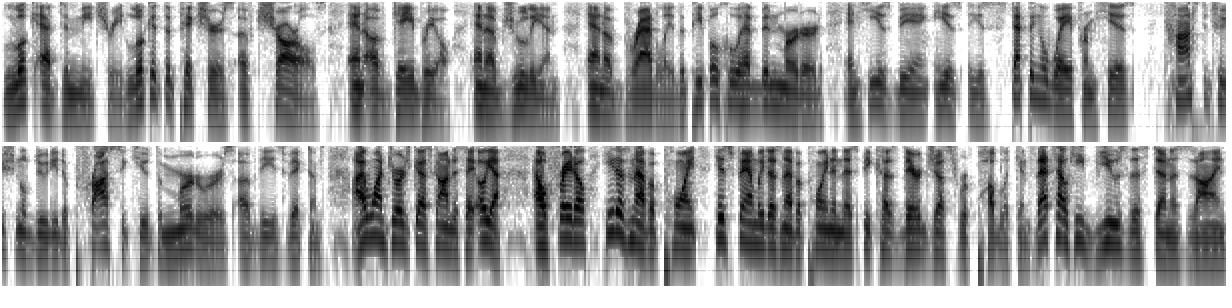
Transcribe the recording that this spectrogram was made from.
look at Dimitri, look at the pictures of Charles and of Gabriel and of Julian and of Bradley, the people who have been murdered, and he is being he is he is stepping away from his constitutional duty to prosecute the murderers of these victims. I want George Gascon to say, "Oh yeah, Alfredo, he doesn't have a point. His family doesn't have a point in this because they're just Republicans." That's how he views this Dennis Zine,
